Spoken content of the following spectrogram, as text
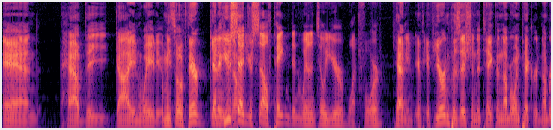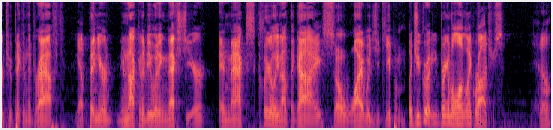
and have the guy in waiting. I mean, so if they're getting, you the num- said yourself, Peyton didn't win until year what four? Ken, I mean, if, if you're in position to take the number one pick or number two pick in the draft, Yep. then you're you're not going to be winning next year. And Mac's clearly not the guy, so why would you keep him? But you grew, you bring him along like Rodgers. You know,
